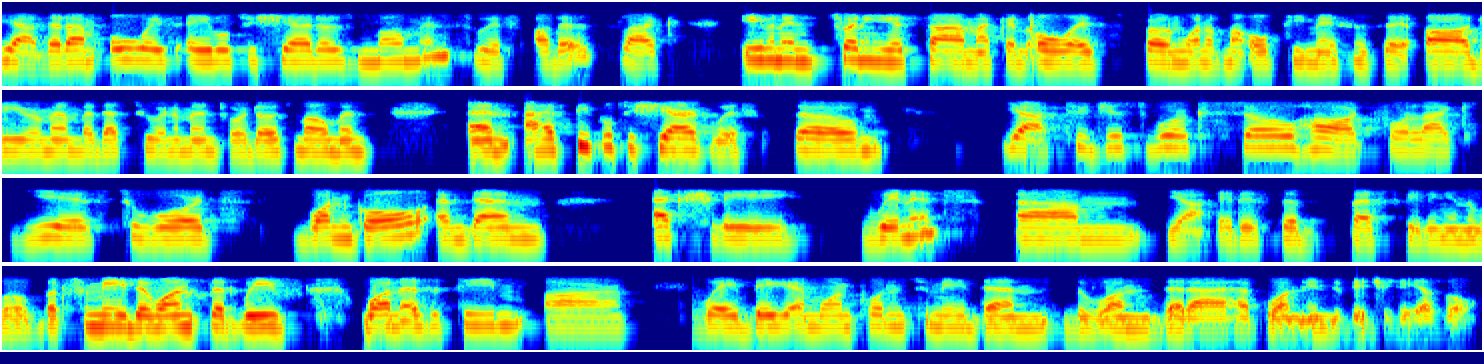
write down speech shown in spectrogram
yeah, that I'm always able to share those moments with others. Like even in 20 years time, I can always phone one of my old teammates and say, Oh, do you remember that tournament or those moments? And I have people to share it with. So yeah, to just work so hard for like years towards one goal and then actually win it. Um, yeah, it is the best feeling in the world. But for me, the ones that we've won as a team are way bigger and more important to me than the one that I have won individually as well.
